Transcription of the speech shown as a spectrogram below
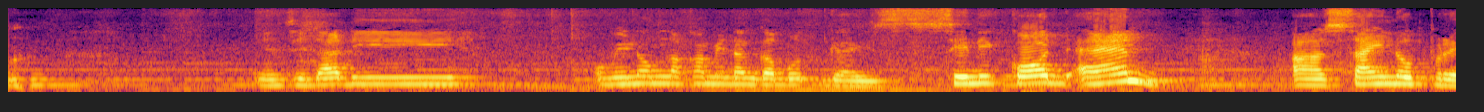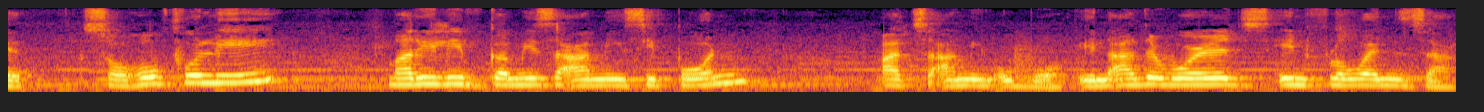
Yan si Daddy. Uminom na kami ng gamot, guys. Sinicod and uh, Sinopret. So, hopefully, marelieve kami sa aming sipon at sa aming ubo. In other words, influenza.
